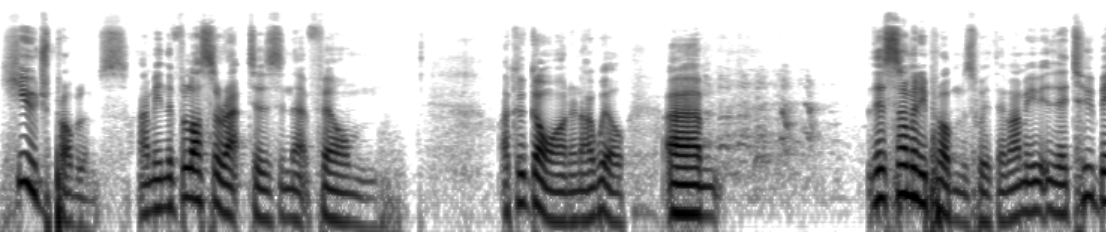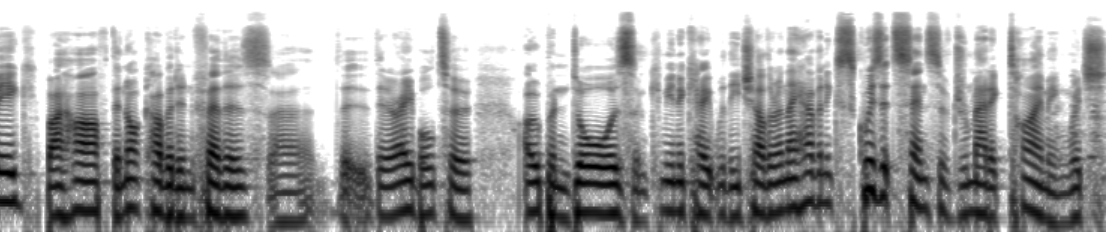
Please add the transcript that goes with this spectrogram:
huge problems. I mean, the velociraptors in that film, I could go on and I will. Um, there's so many problems with them. I mean, they're too big by half, they're not covered in feathers, uh, they're able to open doors and communicate with each other, and they have an exquisite sense of dramatic timing, which.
